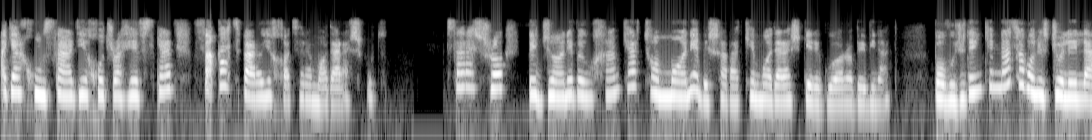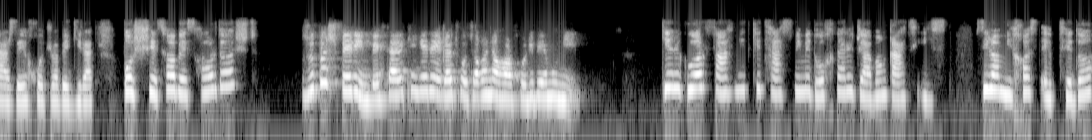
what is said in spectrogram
اگر خونسردی خود را حفظ کرد فقط برای خاطر مادرش بود. سرش را به جانب او خم کرد تا مانع بشود که مادرش گرگوار را ببیند. با وجود اینکه نتوانست جلوی لرزه خود را بگیرد با شتاب اظهار داشت. زود باش بریم بهتره که یه دقیقه تو اتاق ناهارخوری بمونیم. گرگوار فهمید که تصمیم دختر جوان قطعی است زیرا می‌خواست ابتدا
